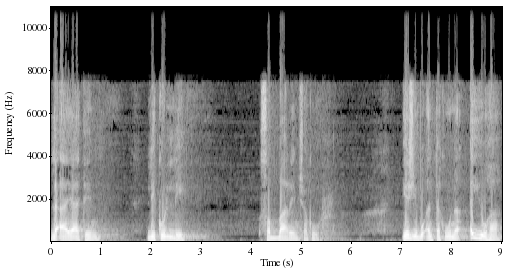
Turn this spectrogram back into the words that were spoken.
لآيات لكل صبار شكور. يجب أن تكون أيها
